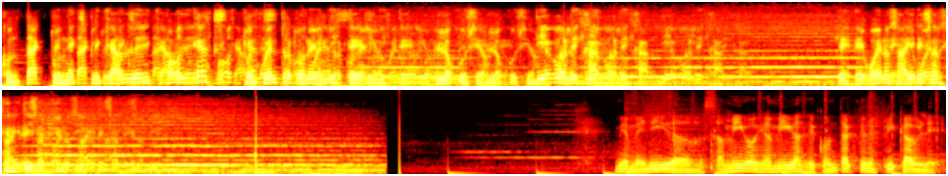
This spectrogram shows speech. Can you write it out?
Contacto inexplicable, podcast, tu encuentro con el misterio. Locución, Diego Alejandro. Desde Buenos Aires, Argentina. Bienvenidos amigos y amigas de Contacto Inexplicable.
